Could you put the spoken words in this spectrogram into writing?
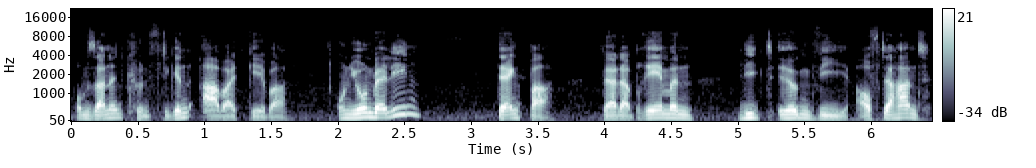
um seinen künftigen Arbeitgeber. Union Berlin? Denkbar. Werder Bremen liegt irgendwie auf der Hand.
